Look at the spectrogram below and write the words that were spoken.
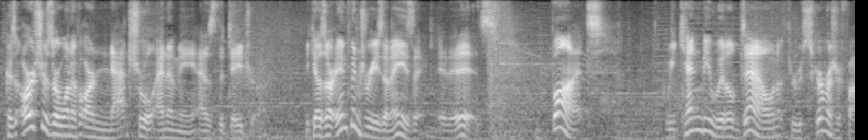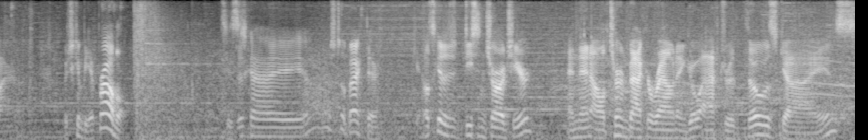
Because archers are one of our natural enemy as the Daedra. Because our infantry is amazing. It is. But we can be whittled down through skirmisher fire, which can be a problem. Let's see, is this guy... Oh, they're still back there. Okay, let's get a decent charge here, and then I'll turn back around and go after those guys.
